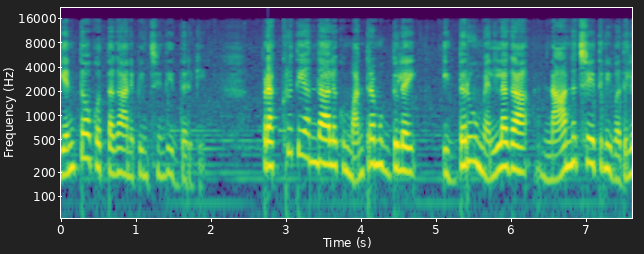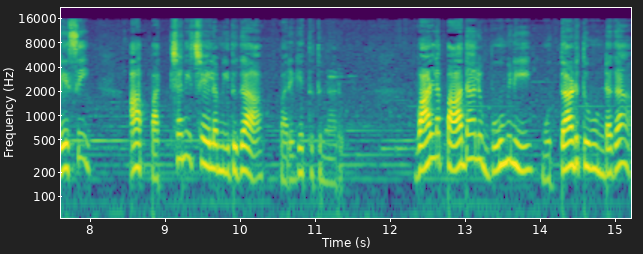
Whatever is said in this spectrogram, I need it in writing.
ఎంతో కొత్తగా అనిపించింది ఇద్దరికి. ప్రకృతి అందాలకు మంత్రముగ్ధులై ఇద్దరూ మెల్లగా నాన్న చేతిని వదిలేసి ఆ పచ్చని చేల మీదుగా పరిగెత్తుతున్నారు. వాళ్ళ పాదాలు భూమిని ముద్దాడుతూ ఉండగా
